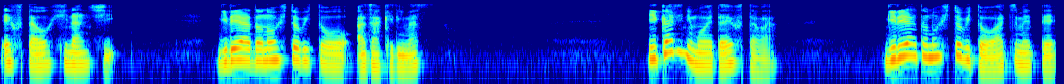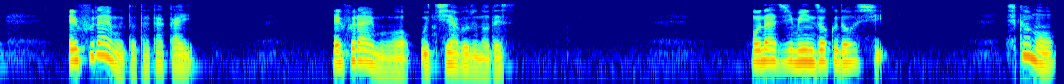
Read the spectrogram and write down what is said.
エフタを非難し、ギレアドの人々をあざけります。怒りに燃えたエフタは、ギレアドの人々を集めて、エフライムと戦い、エフライムを打ち破るのです。同じ民族同士、しかも、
